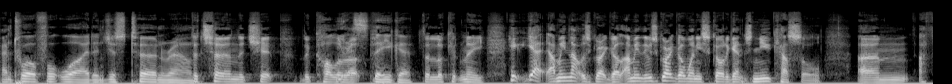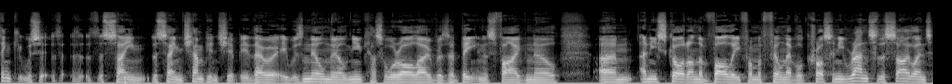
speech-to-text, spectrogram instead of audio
and twelve foot wide, and just turn around. the turn, the chip, the collar Yes, up. there you go. The look at me. He, yeah, I mean that was a great goal. I mean it was a great goal when he scored against Newcastle. Um, I think it was the same the same championship. They were, it was nil nil. Newcastle were all over us. They'd beaten us five 0 um, and he scored on the volley from a Phil Neville cross. And he ran to the sidelines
